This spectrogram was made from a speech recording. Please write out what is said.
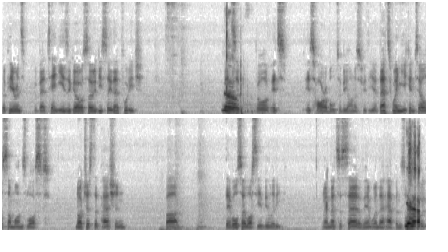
appearance about ten years ago or so. Did you see that footage? No. It's a, well, it's it's horrible to be honest with you. That's when you can tell someone's lost not just the passion, but they've also lost the ability. And that's a sad event when that happens. Yeah. Like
